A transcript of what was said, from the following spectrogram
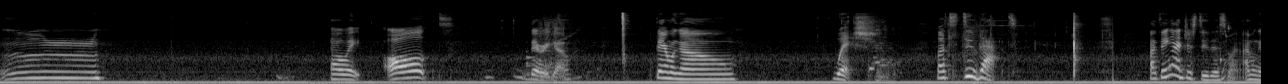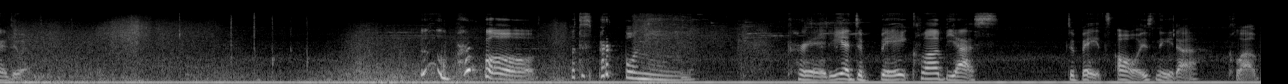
Mm. Oh wait, Alt. There we go. There we go. Wish. Let's do that. I think I just do this one. I'm gonna do it. Ooh, purple. What does purple mean? Pretty. A debate club? Yes. Debates always need a club.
